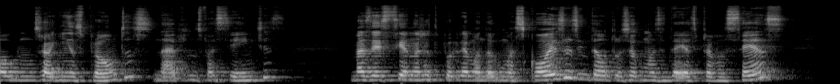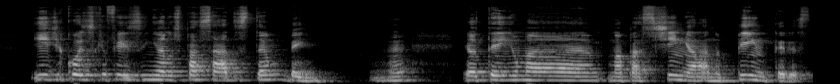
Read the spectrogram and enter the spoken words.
alguns joguinhos prontos, né, para os pacientes. Mas esse ano eu já estou programando algumas coisas, então eu trouxe algumas ideias para vocês e de coisas que eu fiz em anos passados também. Né? Eu tenho uma, uma pastinha lá no Pinterest.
